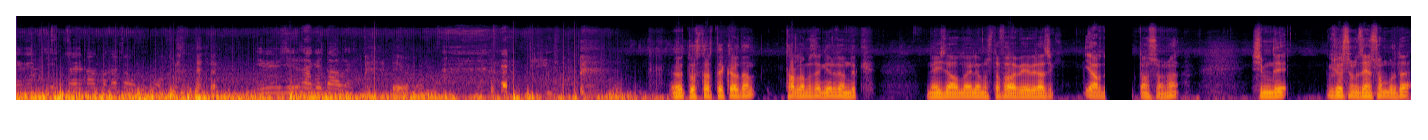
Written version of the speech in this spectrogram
Yemeğimizi yiyelim. Sayın az bakarsa oturup olsun. Yemeğimizi yiyelim. Herkes dağılır. Eyvallah. evet dostlar tekrardan tarlamıza geri döndük. Necla abla ile Mustafa abiye birazcık yardım ettikten sonra şimdi biliyorsunuz en son burada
